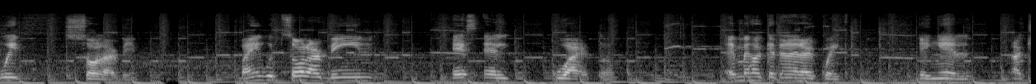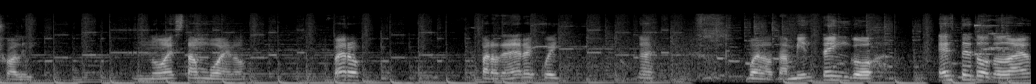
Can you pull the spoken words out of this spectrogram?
Whip Solar Beam. Whip Solar Beam es el cuarto es mejor que tener el Quake en él, actually. No es tan bueno, pero para tener el Quake. Eh. Bueno, también tengo este Totodile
